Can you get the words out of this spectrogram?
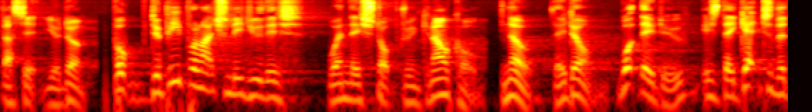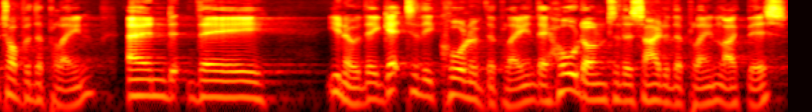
that's it, you're done. But do people actually do this when they stop drinking alcohol? No, they don't. What they do is they get to the top of the plane and they, you know, they get to the corner of the plane, they hold on to the side of the plane like this,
